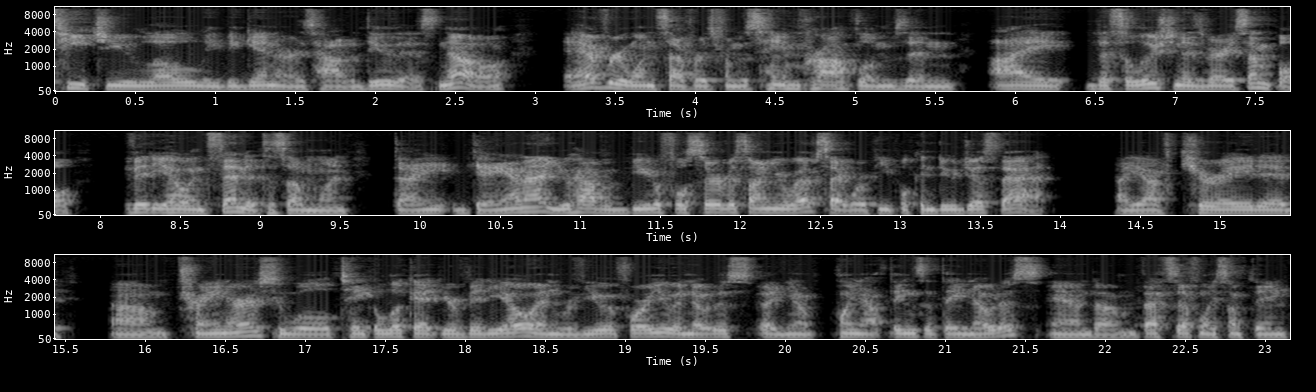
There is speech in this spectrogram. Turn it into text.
teach you lowly beginners how to do this. No, everyone suffers from the same problems. And I, the solution is very simple video and send it to someone. Diana, you have a beautiful service on your website where people can do just that. Uh, you have curated um, trainers who will take a look at your video and review it for you and notice, uh, you know, point out things that they notice. And um, that's definitely something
